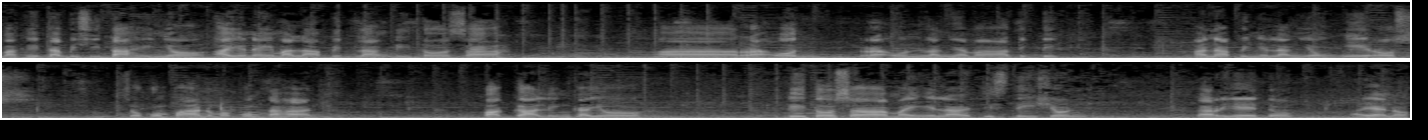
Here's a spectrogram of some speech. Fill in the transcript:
Makita, bisitahin nyo. Ayun ay malapit lang dito sa ah, Raon. Raon lang yan mga katiktik. Hanapin nyo lang yung Eros. So kung paano mapuntahan, pag galing kayo dito sa may LRT station, Carriedo, ayan o.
